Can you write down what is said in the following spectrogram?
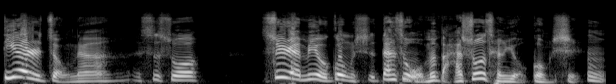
第二种呢是说，虽然没有共识，但是我们把它说成有共识。嗯，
